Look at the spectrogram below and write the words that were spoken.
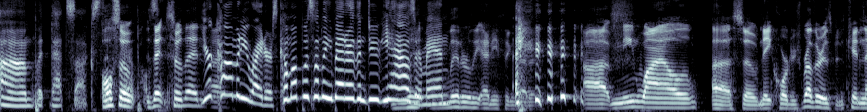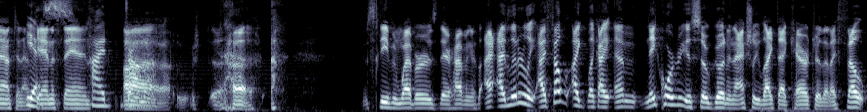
Um, but that sucks. that Also, that, so then you're uh, comedy writers. Come up with something better than Doogie Howser, Li- man. Literally anything better. uh, meanwhile, uh, so Nate Corddry's brother has been kidnapped in Yes. Afghanistan. High drama. Uh, uh, Steven Weber's. They're having. A, I, I literally. I felt like like I am. Nate Corddry is so good, and I actually like that character that I felt.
